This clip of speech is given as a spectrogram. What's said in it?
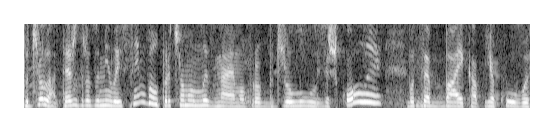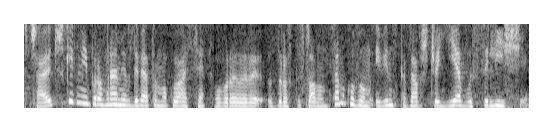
Бджола теж зрозумілий символ. Причому ми знаємо про бджолу зі школи, бо це байка, яку вивчають в шкільній програмі в 9 класі. Говорили з Ростиславом Семковим, і він сказав, що є веселіші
